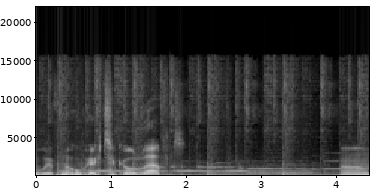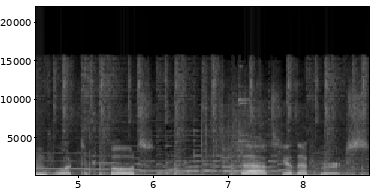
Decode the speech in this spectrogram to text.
And we have no way to go left. Um, what about that? Yeah, that works.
